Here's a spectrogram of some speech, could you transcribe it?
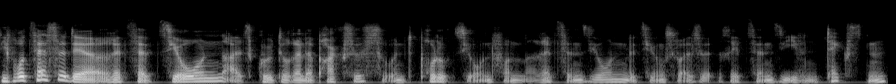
Die Prozesse der Rezeption als kulturelle Praxis und Produktion von Rezensionen bzw. rezensiven Texten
